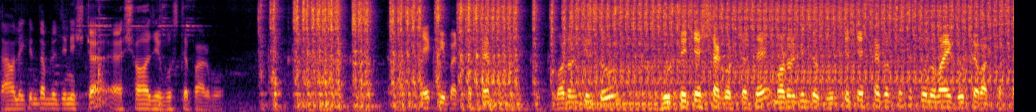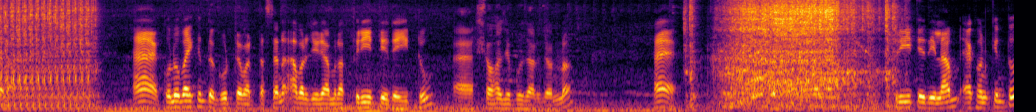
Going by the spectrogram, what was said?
তাহলে কিন্তু আমরা জিনিসটা সহজে বুঝতে পারব। দেখতেই পাচ্ছেন মোটর কিন্তু ঘুরতে চেষ্টা করতেছে মোটর কিন্তু ঘুরতে চেষ্টা করতেছে, কোনো ভাই ঘুরতে পারতেছে না। হ্যাঁ কোনো ভাই কিন্তু ঘুরতে পারতেছে না, আবার যদি আমরা ফ্রিতে দিই একটু সহজে বোঝার জন্য। হ্যাঁ। ফ্রিতে দিলাম, এখন কিন্তু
